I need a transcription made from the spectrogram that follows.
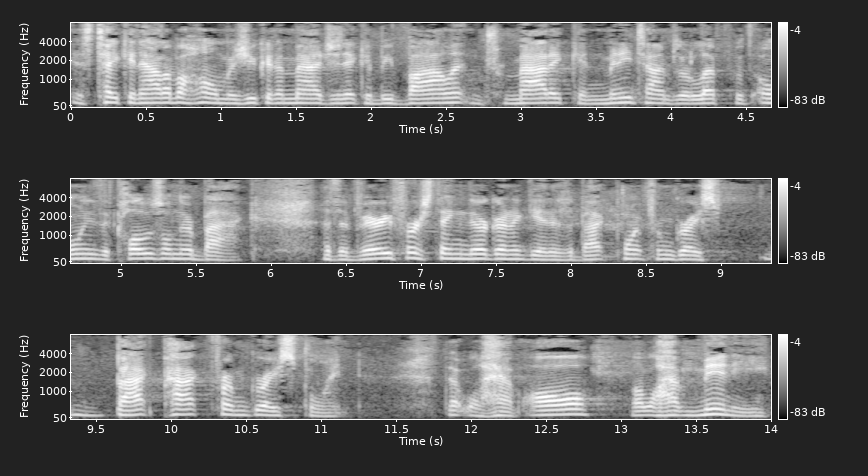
is taken out of a home, as you can imagine, it can be violent and traumatic, and many times they're left with only the clothes on their back. That the very first thing they're going to get is a back point from Grace, backpack from Grace Point that will have all, that will have many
